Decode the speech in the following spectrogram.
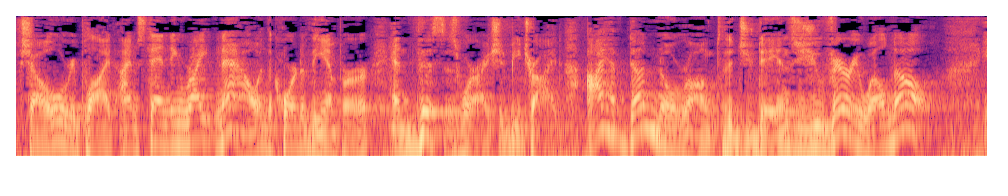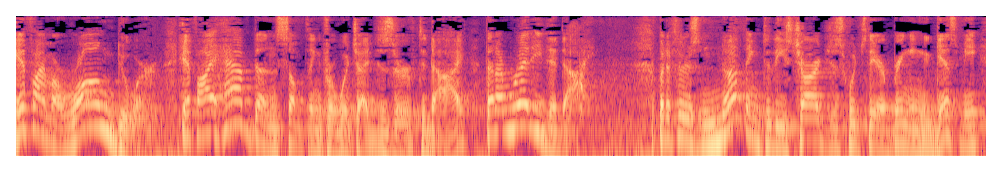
Shaul replied, I am standing right now in the court of the emperor, and this is where I should be tried. I have done no wrong to the Judeans, as you very well know. If I'm a wrongdoer, if I have done something for which I deserve to die, then I'm ready to die. But if there's nothing to these charges which they are bringing against me,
